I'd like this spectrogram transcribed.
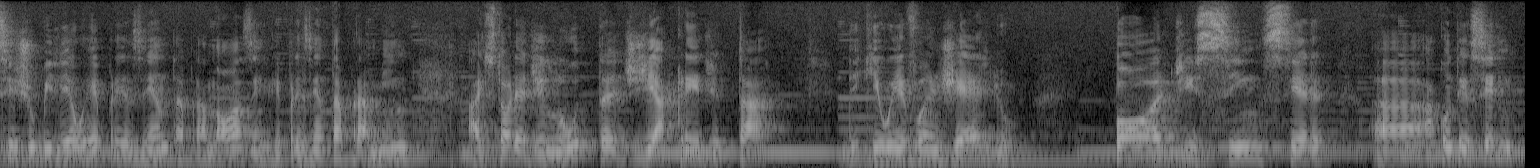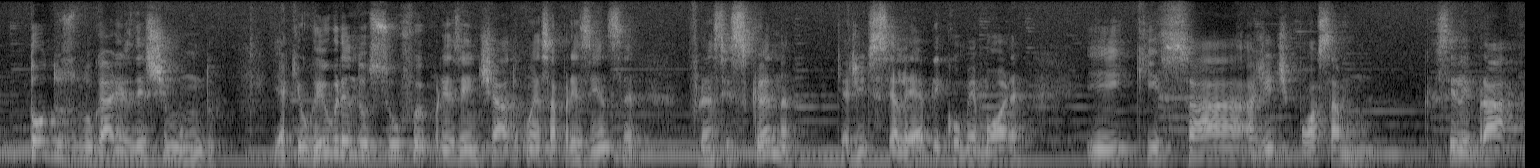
esse jubileu representa para nós, representa para mim, a história de luta de acreditar de que o Evangelho pode sim ser uh, acontecer em todos os lugares deste mundo. E aqui o Rio Grande do Sul foi presenteado com essa presença franciscana que a gente celebra e comemora e que a gente possa celebrar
